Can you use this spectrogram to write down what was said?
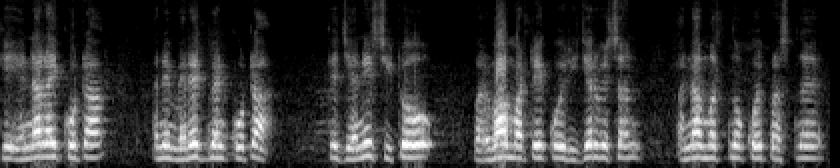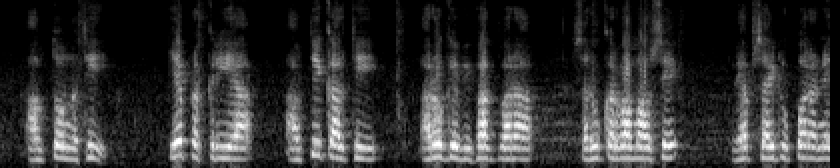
કે એનઆરઆઈ કોટા અને મેનેજમેન્ટ કોટા કે જેની સીટો ભરવા માટે કોઈ રિઝર્વેશન, અનામતનો કોઈ પ્રશ્ન આવતો નથી. એ પ્રક્રિયા આવતીકાલથી આરોગ્ય વિભાગ દ્વારા શરૂ કરવામાં આવશે. વેબસાઇટ ઉપર અને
